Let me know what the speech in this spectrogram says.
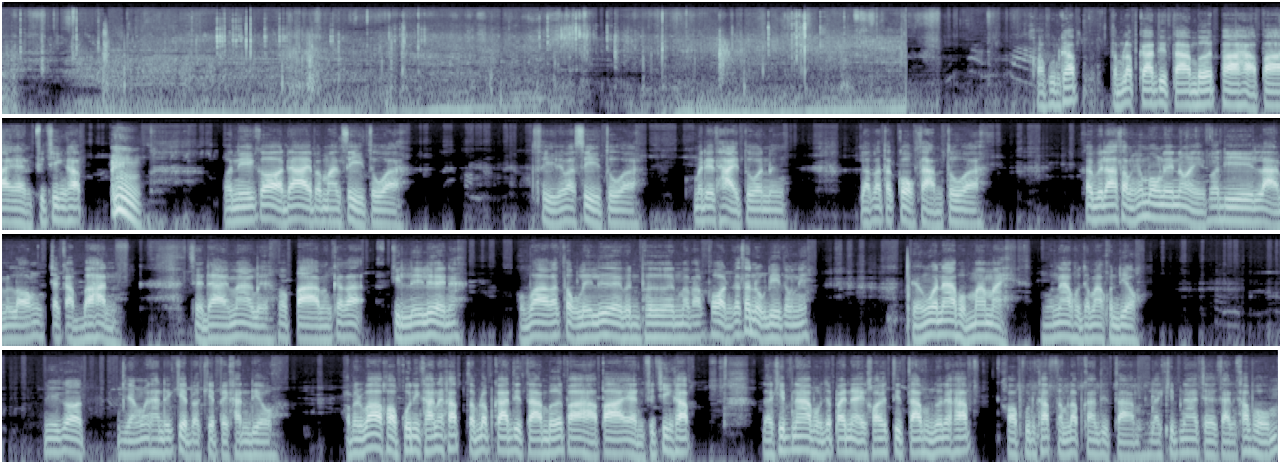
ขอบคุณครับสำหรับการติดตามเบิร์ดพาหาปลาแอนฟิชชิงครับ วันนี้ก็ได้ประมาณสี่ตัวสี่หรือว่าสี่ตัว ไม่ได้ถ่ายตัวหนึ่ง แล้วก็ตะโกกสามตัวกับเวลาสองชั่วโมงหน่อยๆพอดีหลานมันร้องจะกลับบ้าน เสียดายมากเลยเพราะปลามันก็กินเรื่อยๆนะผมว่าก็ตกเรื่อยๆเพลินๆมาพักผ่อนก็สนุกดีตรงนี้ เดี๋ยวงวดหน้าผมมาใหม่งวดหน้าผมจะมาคนเดียว นี่ก็ ยังไม่ทันได้เก็บเราเก็บไปคันเดียวเอาเป็นว่าขอบคุณอีกครั้งนะครับสำหรับการติดตามเบิร์ดปลาหาปลาแอนฟิชชิ่งครับ และคลิปหน้าผมจะไปไหนคอยติดตามผมด้วยนะครับ ขอบคุณครับสำหรับการติดตามและคลิปหน้าเจอกันครับผม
